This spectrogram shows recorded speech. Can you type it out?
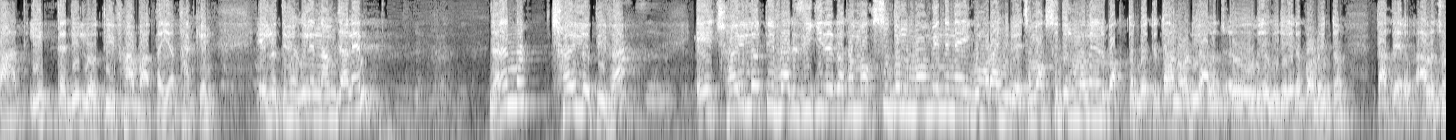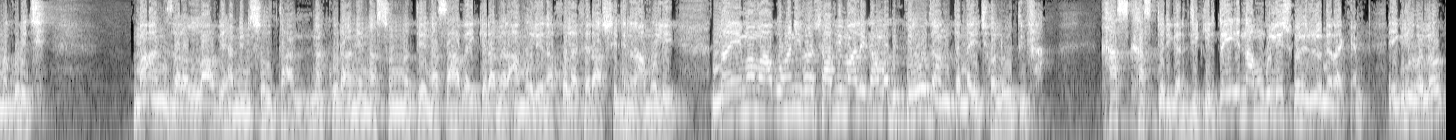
বাদ ইত্যাদি লতিফা বাতাইয়া থাকেন। এই লতিফাগুলির নাম জানেন? জানেন না? ছয় লতিফা। এই ছয় লতিফার জিকিরের কথা মকসুদুল মমিন এই গুমরাহি রয়েছে। মকসুদুল মমিনের বক্তব্যতে তখন অডিও রেকর্ড হইতো তাতে আলোচনা করেছি। মা আনজাল আল্লাহ বেহামিন সুলতান। না কোরআনে, না সুন্নতে, না সাহাবাই কেরামের আমলে, না খোলাফে রাশিদিনের আমলে, না ইমাম আবু হানিফা মালিক আহমদ কেউ খাস খাস তরিকার জিকির। এই নামগুলি শুনে শুনে রাখেন। এগুলি হলো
